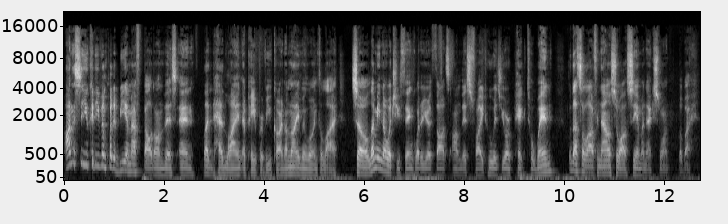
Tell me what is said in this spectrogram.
honestly, you could even put a BMF belt on this and let it headline a pay per view card. I'm not even going to lie. So let me know what you think. What are your thoughts on this fight? Who is your pick to win? But that's a lot for now, so I'll see you in my next one. Bye bye.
